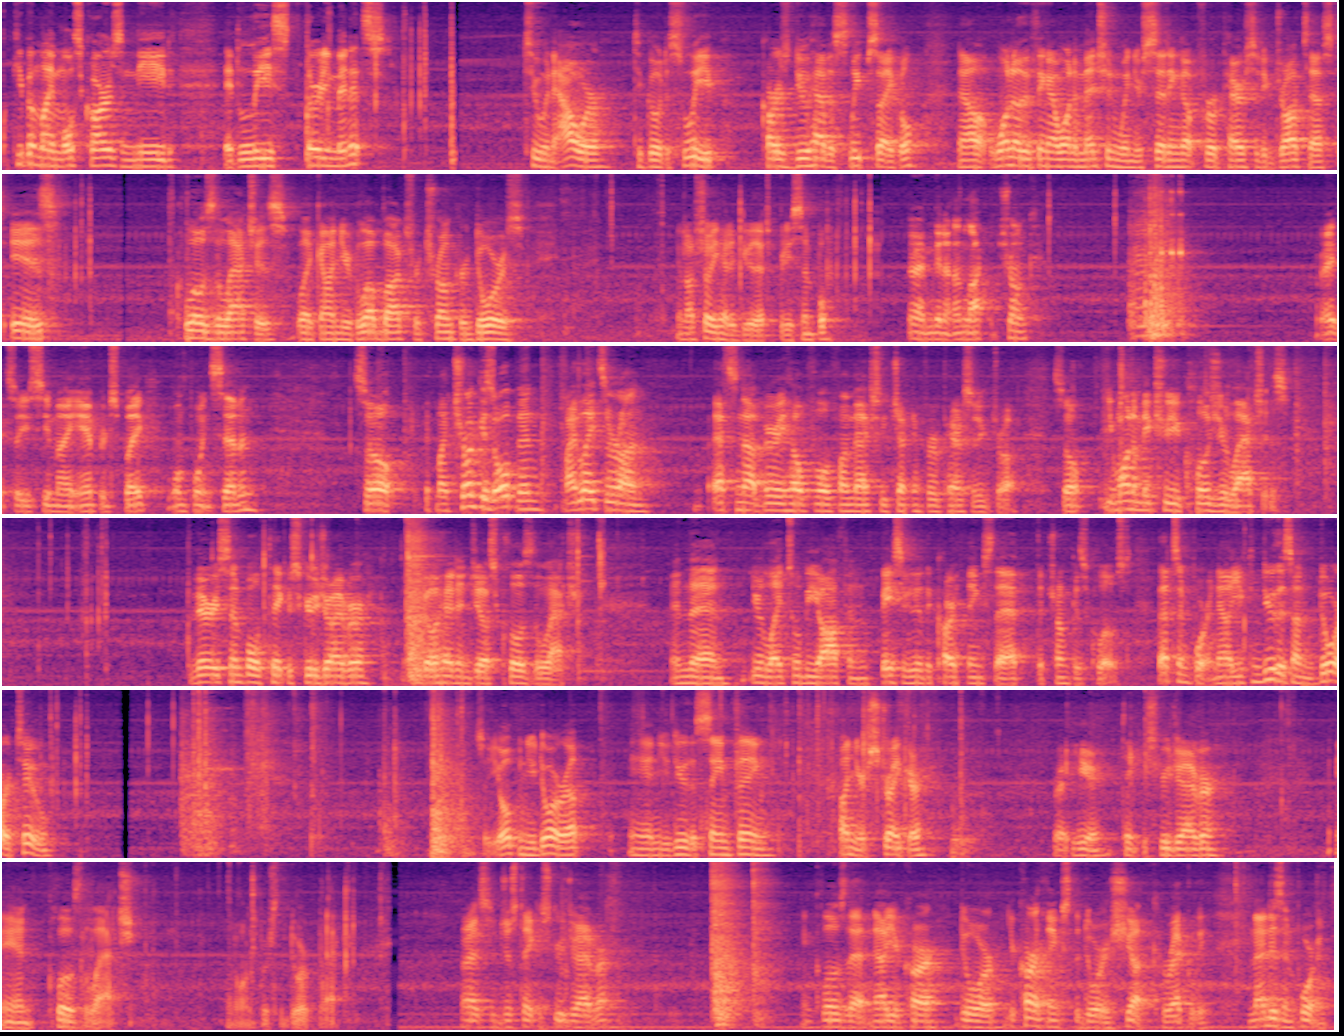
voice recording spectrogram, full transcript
Keep in mind most cars need at least 30 minutes to an hour to go to sleep. Cars do have a sleep cycle. Now, one other thing I want to mention when you're setting up for a parasitic draw test is close the latches, like on your glove box or trunk or doors. And I'll show you how to do that, it's pretty simple. All right, I'm gonna unlock the trunk. Right, so you see my amperage spike, 1.7. So if my trunk is open, my lights are on. That's not very helpful if I'm actually checking for a parasitic draw. So you want to make sure you close your latches. Very simple, take a screwdriver and go ahead and just close the latch. And then your lights will be off and basically the car thinks that the trunk is closed. That's important. Now you can do this on the door too. You open your door up and you do the same thing on your striker right here. Take your screwdriver and close the latch. I don't want to push the door back. Alright, so just take a screwdriver and close that. Now your car door, your car thinks the door is shut correctly, and that is important.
